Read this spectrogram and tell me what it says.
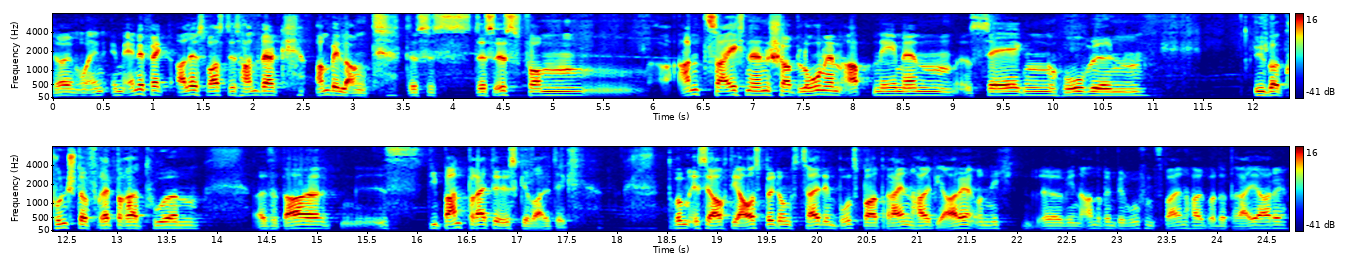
Ja, im Endeffekt alles, was das Handwerk anbelangt. Das ist, das ist vom Anzeichnen, Schablonen abnehmen, Sägen, Hobeln, über Kunststoffreparaturen. Also da ist, die Bandbreite ist gewaltig. Darum ist ja auch die Ausbildungszeit im Bootsbau dreieinhalb Jahre und nicht äh, wie in anderen Berufen zweieinhalb oder drei Jahre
